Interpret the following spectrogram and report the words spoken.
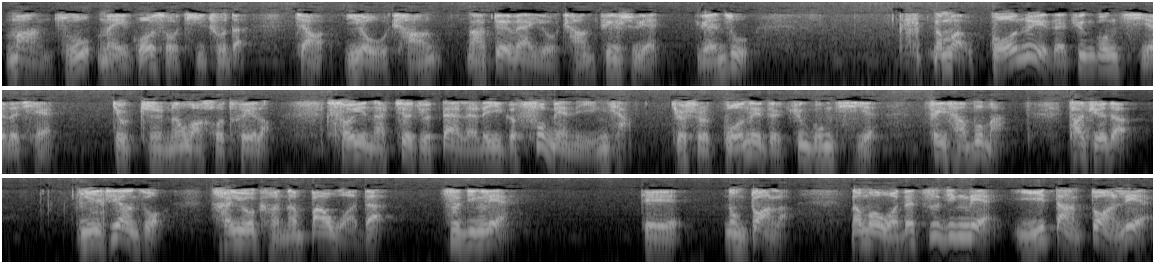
满足美国所提出的叫有偿啊对外有偿军事援援助。那么国内的军工企业的钱就只能往后推了，所以呢，这就带来了一个负面的影响，就是国内的军工企业非常不满，他觉得你这样做很有可能把我的资金链给弄断了。那么我的资金链一旦断裂，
